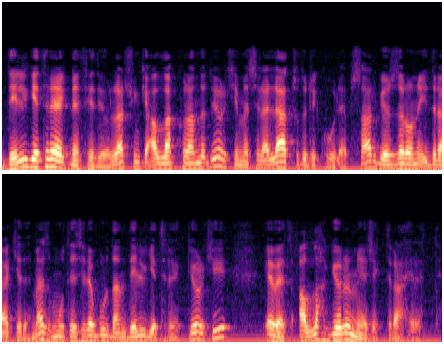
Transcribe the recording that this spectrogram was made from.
delil getirerek nefyediyorlar. Çünkü Allah Kur'an'da diyor ki mesela la tudrikul ebsar gözler onu idrak edemez. Mutezile buradan delil getirerek diyor ki evet Allah görülmeyecektir ahirette.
